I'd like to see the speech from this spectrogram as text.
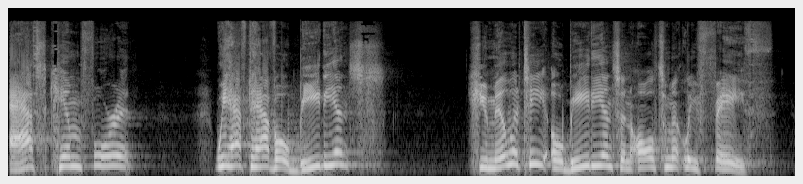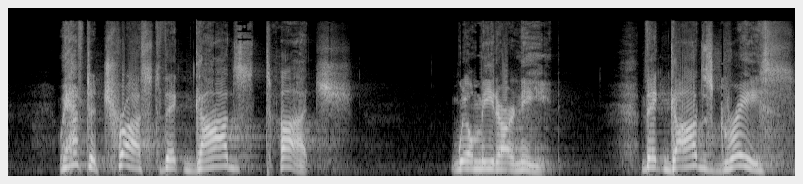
ask Him for it. We have to have obedience, humility, obedience, and ultimately faith. We have to trust that God's touch will meet our need, that God's grace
